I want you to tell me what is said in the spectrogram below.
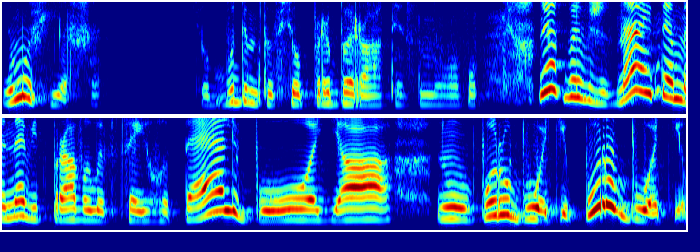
йому ж гірше. Все, будемо то все прибирати знову. Ну, як ви вже знаєте, мене відправили в цей готель, бо я ну, по роботі, по роботі.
